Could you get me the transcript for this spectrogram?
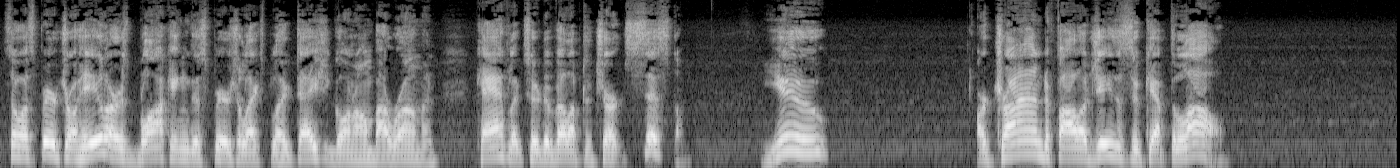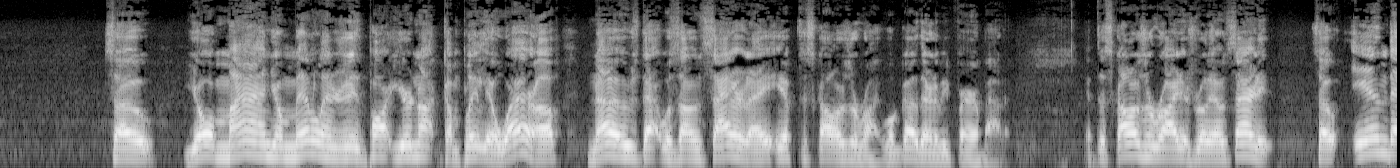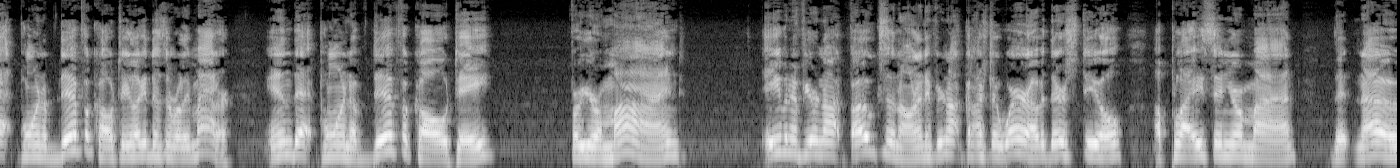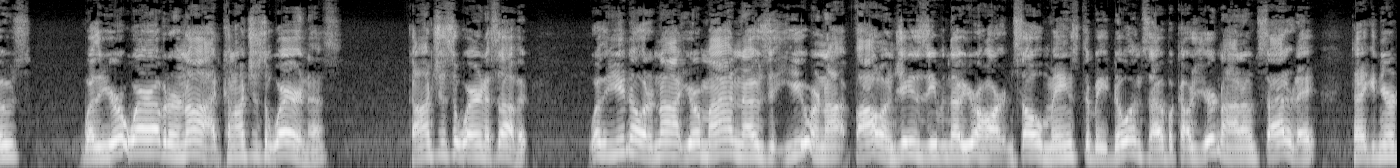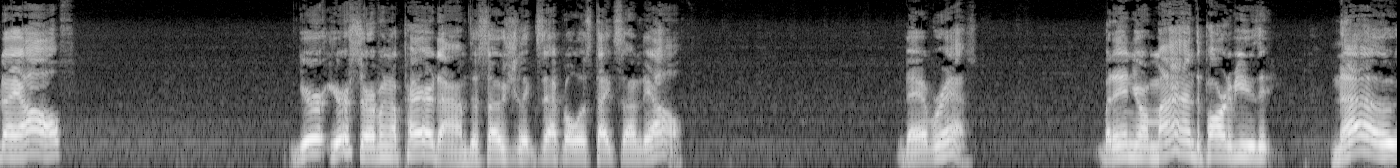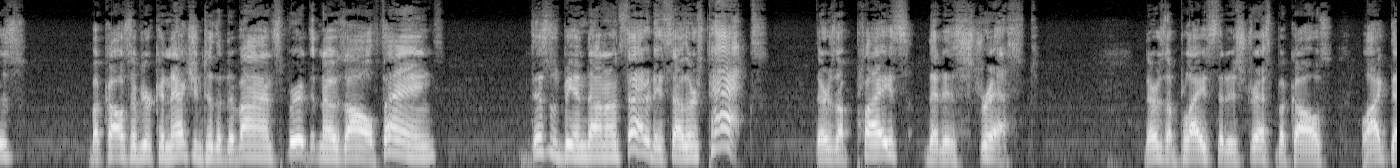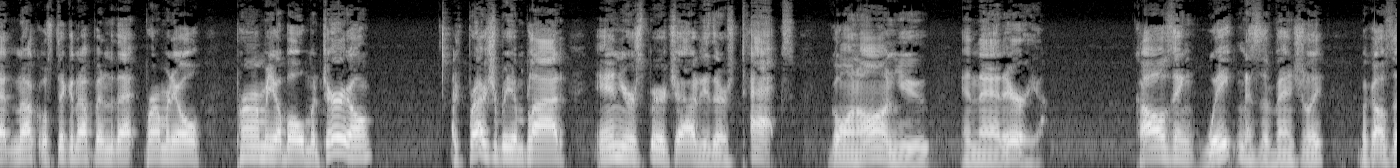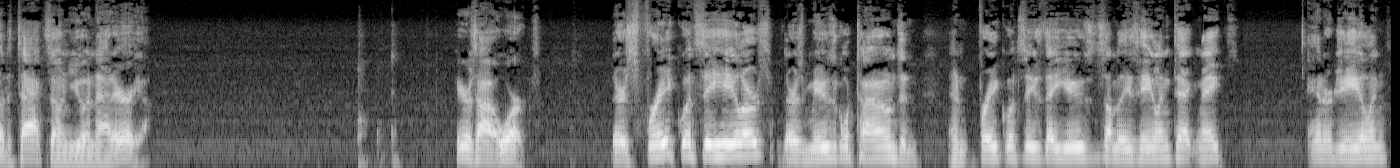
So a spiritual healer is blocking the spiritual exploitation going on by Roman Catholics who developed a church system. You are trying to follow Jesus who kept the law. So your mind, your mental energy, the part you're not completely aware of, knows that was on Saturday if the scholars are right. We'll go there to be fair about it. If the scholars are right, it's really on Saturday. So in that point of difficulty, look, it doesn't really matter. In that point of difficulty for your mind, even if you're not focusing on it, if you're not consciously aware of it, there's still a place in your mind that knows whether you're aware of it or not, conscious awareness, conscious awareness of it, whether you know it or not, your mind knows that you are not following Jesus, even though your heart and soul means to be doing so because you're not on Saturday taking your day off. You're you're serving a paradigm. The socially acceptable is take Sunday off. Day of rest. But in your mind, the part of you that knows because of your connection to the divine spirit that knows all things, this was being done on Saturday. So there's tax. There's a place that is stressed. There's a place that is stressed because, like that knuckle sticking up into that permeable, permeable material, there's pressure being applied in your spirituality. There's tax going on you in that area, causing weakness eventually because of the tax on you in that area. Here's how it works. There's frequency healers. There's musical tones and, and frequencies they use in some of these healing techniques, energy healing,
